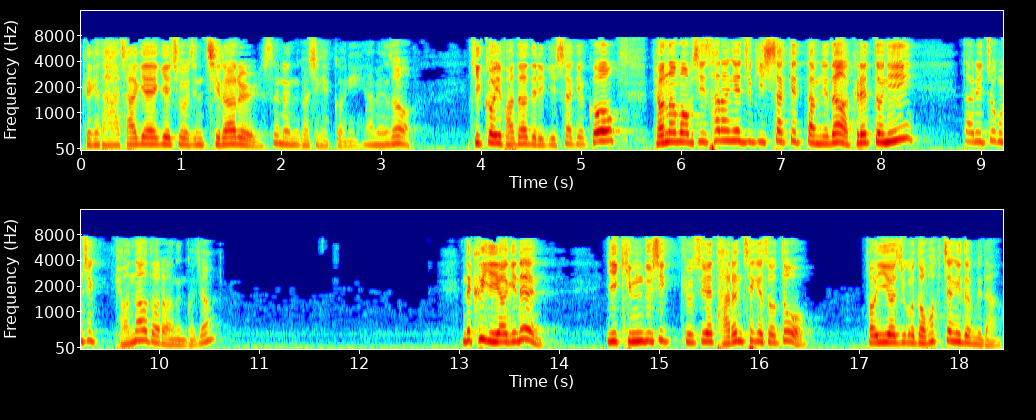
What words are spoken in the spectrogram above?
그게 다 자기에게 주어진 지랄을 쓰는 것이겠거니 하면서 기꺼이 받아들이기 시작했고 변함없이 사랑해주기 시작했답니다. 그랬더니 딸이 조금씩 변하더라는 거죠. 근데 그 이야기는 이 김두식 교수의 다른 책에서도 더 이어지고 더 확장이 됩니다.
